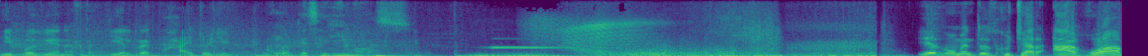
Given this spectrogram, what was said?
Y pues bien, hasta aquí el Red Hydrogen. A lo que seguimos. Y es momento de escuchar agua,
